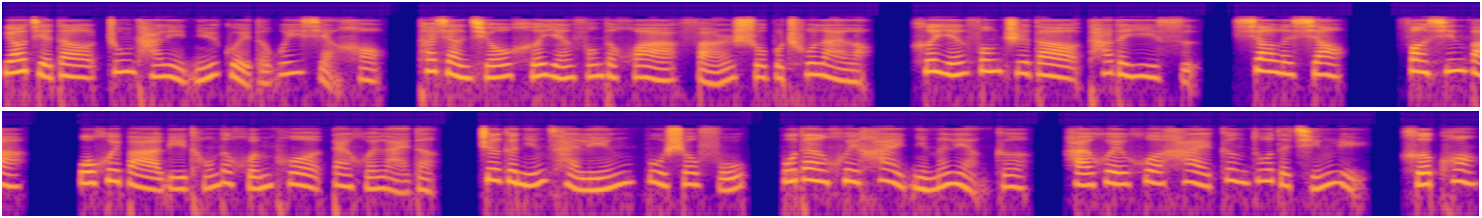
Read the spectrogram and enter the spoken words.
了解到钟塔里女鬼的危险后，他想求何岩峰的话反而说不出来了。何岩峰知道他的意思，笑了笑，放心吧，我会把李彤的魂魄带回来的。这个宁采玲不收服。不但会害你们两个，还会祸害更多的情侣。何况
